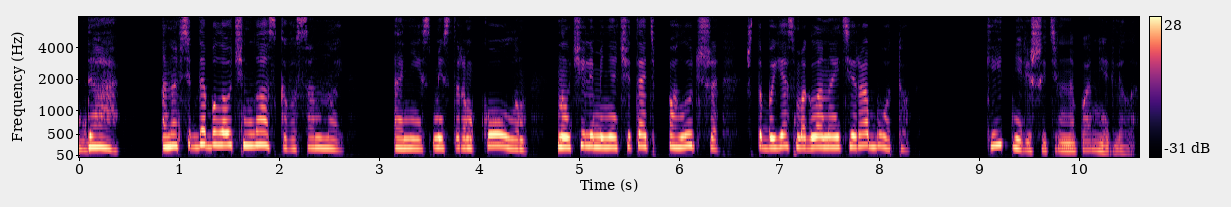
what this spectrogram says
«Да, она всегда была очень ласкова со мной. Они с мистером Коулом научили меня читать получше, чтобы я смогла найти работу». Кейт нерешительно помедлила.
